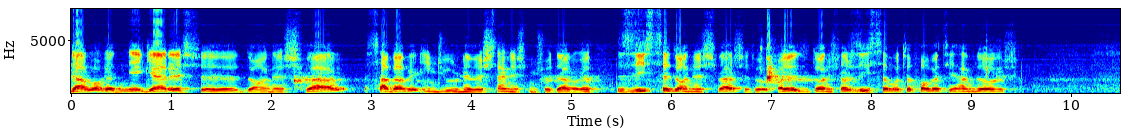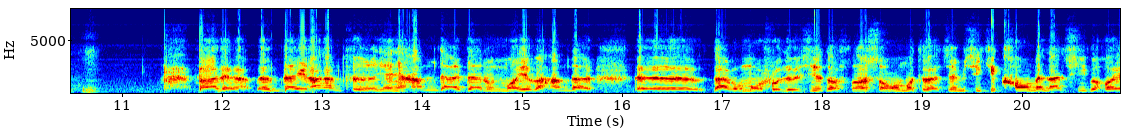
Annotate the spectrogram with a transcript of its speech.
در واقع نگرش دانشور سبب اینجور نوشتنش می‌شد. در واقع زیست دانشور چطور؟ آیا دانشور زیست متفاوتی هم داشت؟ بله دقیقا همطور یعنی هم در درون مایه و هم در در واقع مورفولوژی داستان شما متوجه میشه که کاملا شیبه های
